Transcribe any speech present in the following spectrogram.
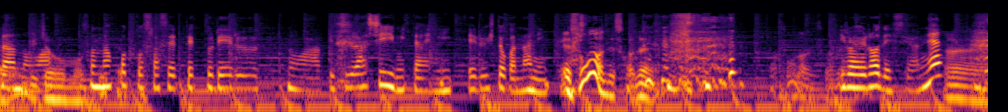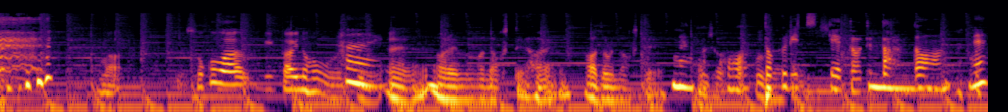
たのはは、も。そんなことさせてくれるのは珍しいみたいに言ってる人が何人え、そうなんですかね。あそうなんですかね。いろいろですよね。ええ まあ、そこは議会の方が、はいええあれもなくて、はい。ハードルなくて。なんかこう、独立系統でドンドンね、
